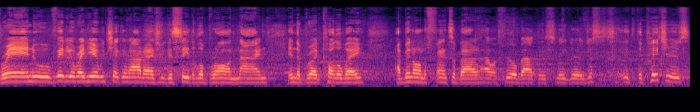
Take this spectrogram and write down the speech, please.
Brand new video right here. We checking out, as you can see, the LeBron 9 in the bred colorway. I've been on the fence about how I feel about this sneaker. Just it's the pictures.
